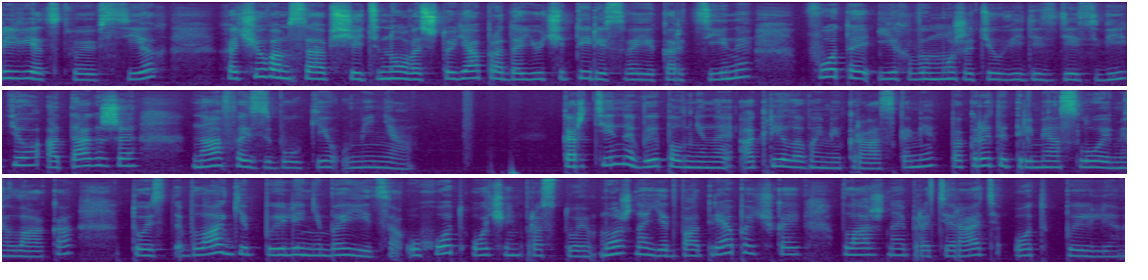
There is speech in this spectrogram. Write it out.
Приветствую всех! Хочу вам сообщить новость, что я продаю 4 свои картины. Фото их вы можете увидеть здесь в видео, а также на фейсбуке у меня. Картины выполнены акриловыми красками, покрыты тремя слоями лака, то есть влаги, пыли не боится. Уход очень простой, можно едва тряпочкой влажной протирать от пыли.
